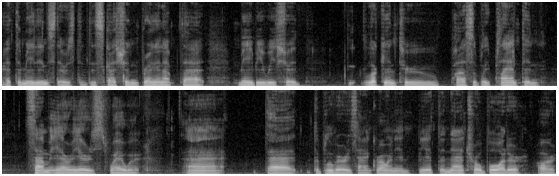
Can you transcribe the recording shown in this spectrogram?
at the meetings there was the discussion bringing up that maybe we should look into possibly planting some areas where we're, uh, that the blueberries aren't growing in, be it the natural border or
